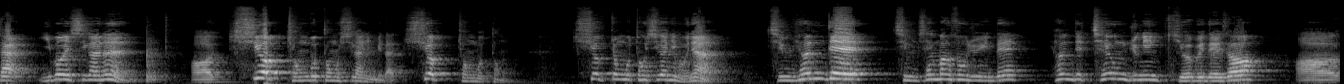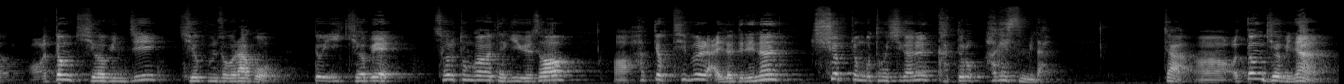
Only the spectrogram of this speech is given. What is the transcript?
자, 이번 시간은 어, 취업 정보통 시간입니다. 취업 정보통. 취업 정보통 시간이 뭐냐? 지금 현재 지금 생방송 중인데 현재 채용 중인 기업에 대해서 어, 어떤 기업인지 기업 분석을 하고 또 이 기업의 서류 통과가 되기 위해서 어, 합격 팁을 알려드리는 취업 정보통 시간을 갖도록 하겠습니다. 자, 어, 떤 기업이냐?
